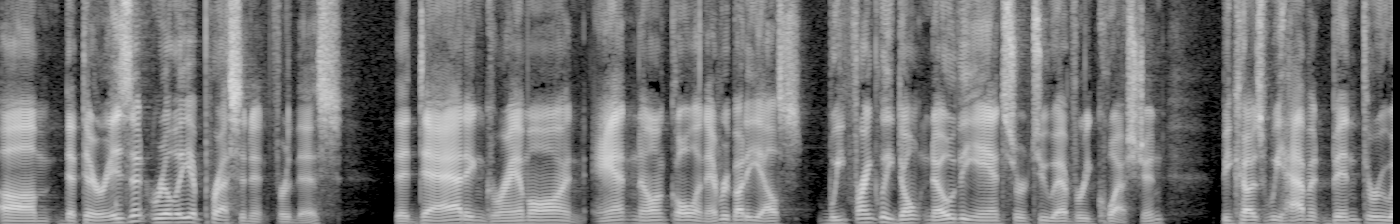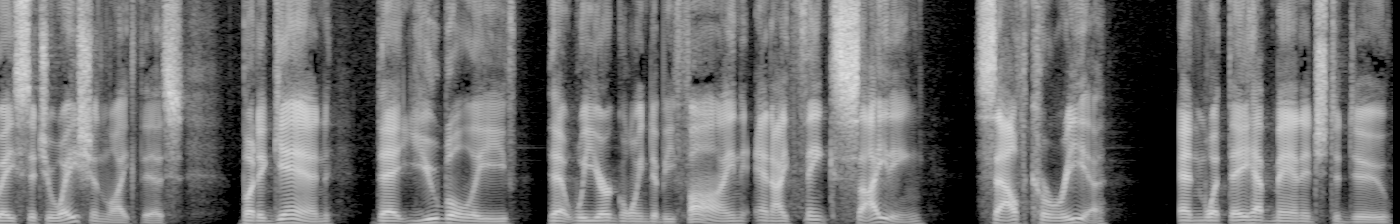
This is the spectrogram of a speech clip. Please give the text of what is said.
um, that there isn't really a precedent for this, that dad and grandma and aunt and uncle and everybody else, we frankly don't know the answer to every question because we haven't been through a situation like this. But again, that you believe that we are going to be fine. And I think citing South Korea and what they have managed to do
